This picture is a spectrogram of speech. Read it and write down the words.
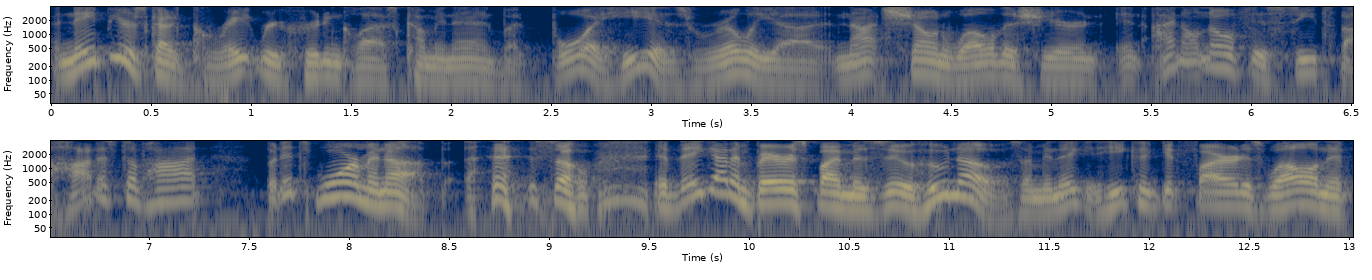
Napier's got a great recruiting class coming in, but boy, he is really uh, not shown well this year. And, and, I don't know if his seat's the hottest of hot, but it's warming up. so if they got embarrassed by Mizzou, who knows? I mean, they, he could get fired as well. And if,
